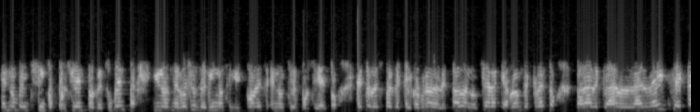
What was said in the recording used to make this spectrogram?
en un 25% de su venta y los negocios de vinos y licores en un 100%. Esto después de que el gobierno del Estado anunciara que habrá un decreto para declarar la ley seca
